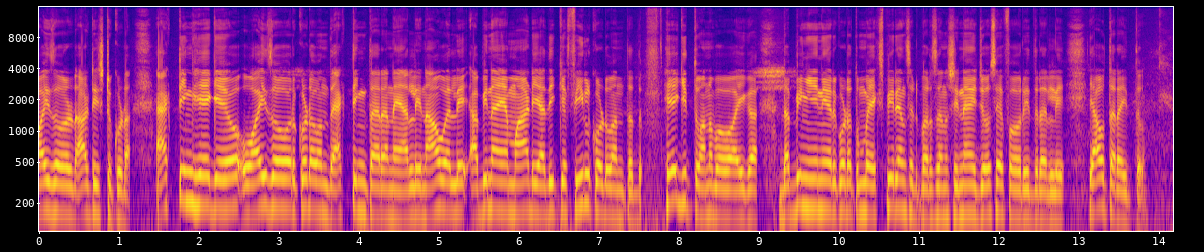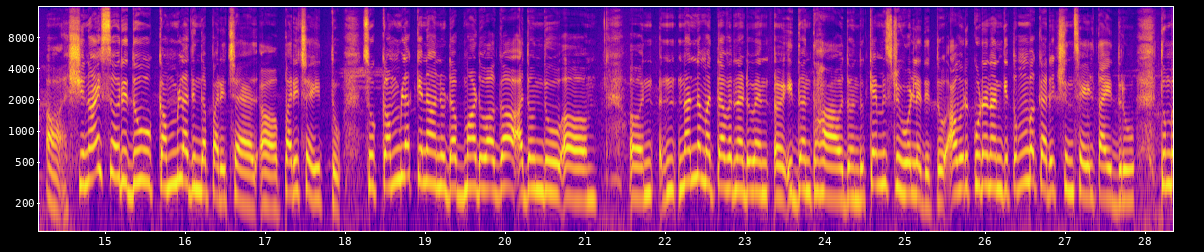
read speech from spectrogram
ವಾಯ್ಸ್ ಓವರ್ ಆರ್ಟಿಸ್ಟ್ ಕೂಡ. ಆ್ಯಕ್ಟಿಂಗ್ ಹೇಗೆಯೋ ವಾಯ್ಸ್ ಓವರ್ ಕೂಡ ಒಂದು ಆ್ಯಕ್ಟಿಂಗ್ ಥರನೇ ಅಲ್ಲಿ ನಾವು ಅಲ್ಲಿ ಅಭಿನಯ ಮಾಡಿ ಅದಕ್ಕೆ ಫೀಲ್ ಕೊಡುವಂಥದ್ದು. ಹೇಗಿತ್ತು ಅನುಭವ? ಈಗ ಡಬ್ಬಿಂಗ್ ಇಂಜಿನಿಯರ್ ಕೂಡ ತುಂಬ ಎಕ್ಸ್ಪೀರಿಯನ್ಸ್ಡ್ ಪರ್ಸನ್ ಶಿನಾಯಿ ಜೋಸೆಫ್ ಅವರು ಇದರಲ್ಲಿ ಯಾವ ಥರ ಇತ್ತು? ಶಿನಾಯ್ ಸರ್ ಇದು ಕಂಬಳದಿಂದ ಪರಿಚಯ ಪರಿಚಯ ಇತ್ತು. ಸೊ ಕಂಬಳಕ್ಕೆ ನಾನು ಡಬ್ ಮಾಡುವಾಗ ಅದೊಂದು ನನ್ನ ಮತ್ತು ಅವರ ನಡುವೆ ಇದ್ದಂತಹ ಅದೊಂದು ಕೆಮಿಸ್ಟ್ರಿ ಒಳ್ಳೆಯದಿತ್ತು ಅವರು ಕೂಡ ನನಗೆ ತುಂಬ ಕರೆಕ್ಷನ್ಸ್ ಹೇಳ್ತಾ ಇದ್ದರು ತುಂಬ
